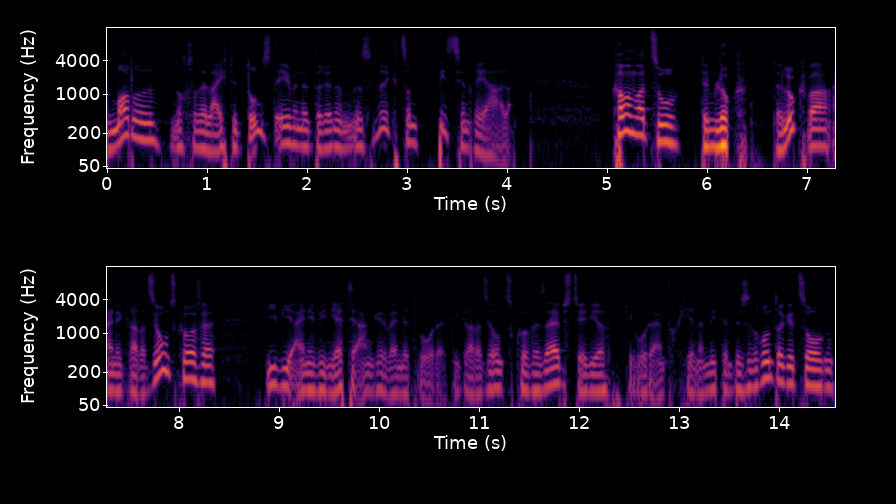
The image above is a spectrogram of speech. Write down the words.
Model noch so eine leichte Dunstebene drinnen und es wirkt so ein bisschen realer. Kommen wir mal zu dem Look. Der Look war eine Gradationskurve, die wie eine Vignette angewendet wurde. Die Gradationskurve selbst, seht ihr, die wurde einfach hier in der Mitte ein bisschen runtergezogen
